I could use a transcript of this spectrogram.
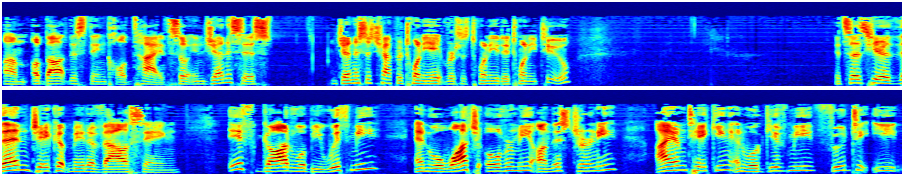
um, about this thing called tithe. So in Genesis, Genesis chapter 28, verses 20 to 22, it says here, Then Jacob made a vow saying, If God will be with me and will watch over me on this journey I am taking and will give me food to eat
